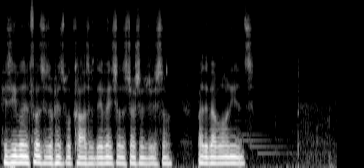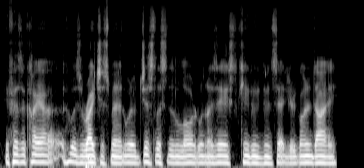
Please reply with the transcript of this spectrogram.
His evil influence was a principal cause of the eventual destruction of Jerusalem by the Babylonians. If Hezekiah, who was a righteous man, would have just listened to the Lord when Isaiah came to him and said, You're going to die,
